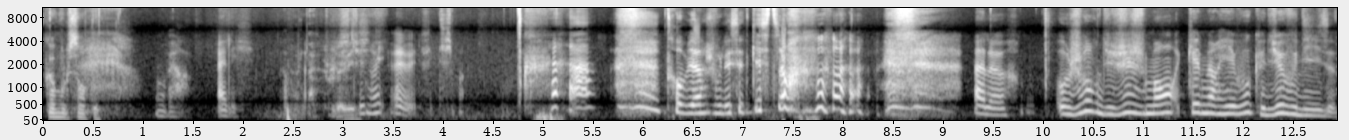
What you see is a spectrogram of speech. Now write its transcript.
Comme vous le sentez. On verra. Allez. Voilà. Je oui, oui, effectivement. Trop bien, je voulais cette question. Alors, au jour du jugement, qu'aimeriez-vous que Dieu vous dise?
